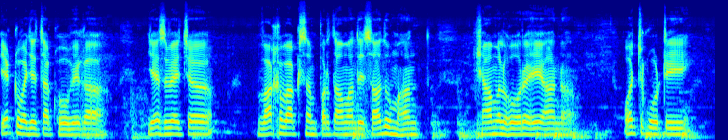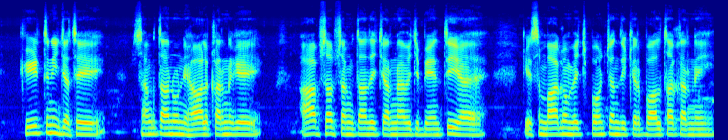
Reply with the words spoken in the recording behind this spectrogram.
ਇੱਕ ਵਜੇ ਤੱਕ ਹੋਵੇਗਾ, ਜਿਸ ਵਿੱਚ ਵੱਖ-ਵੱਖ ਸੰਪਰਦਾਵਾਂ ਦੇ ਸਾਧੂ ਮਹੰਤ ਸ਼ਾਮਲ ਹੋ ਰਹੇ ਹਨ। ਉੱਚ ਕੋਟੀ ਕੀਰਤਨੀ ਜਥੇ ਸੰਗਤਾਂ ਨੂੰ ਨਿਹਾਲ ਕਰਨਗੇ। ਆਪ ਸਭ ਸੰਗਤਾਂ ਦੇ ਚਰਨਾਂ ਵਿੱਚ ਬੇਨਤੀ ਹੈ ਕਿ ਸਮਾਗਮ ਵਿੱਚ ਪਹੁੰਚਣ ਦੀ ਕਿਰਪਾਲਤਾ ਕਰਨੀ।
